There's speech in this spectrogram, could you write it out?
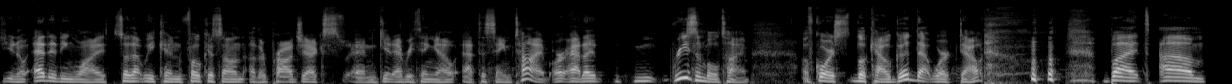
you know, editing wise, so that we can focus on other projects and get everything out at the same time or at a reasonable time. Of course, look how good that worked out. but um,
